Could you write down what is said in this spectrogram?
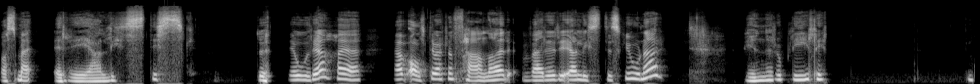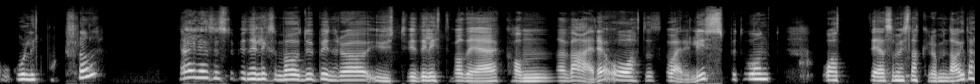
hva som er realistisk. Du, det ordet har jeg Jeg har alltid vært en fan av være realistisk i jordnær. Jeg begynner å bli litt Gå litt bort fra det. Ja, jeg synes du liksom, du begynner å utvide litt hva det kan være, og at det skal være lystbetont, og at det som vi snakker om i dag, da.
